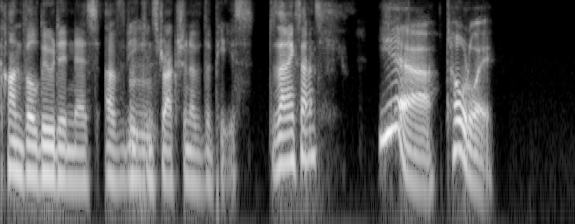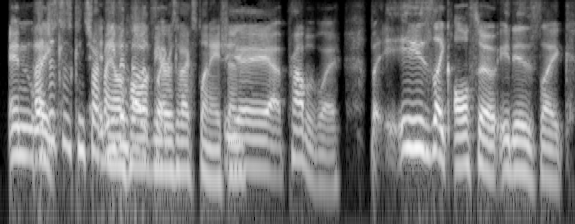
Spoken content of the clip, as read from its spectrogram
convolutedness of the Mhm. construction of the piece does that make sense Yeah, totally. And that like just is construct my own hall of it's, like- mirrors of explanation Yeah, yeah, yeah, probably. But it is like also it is like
